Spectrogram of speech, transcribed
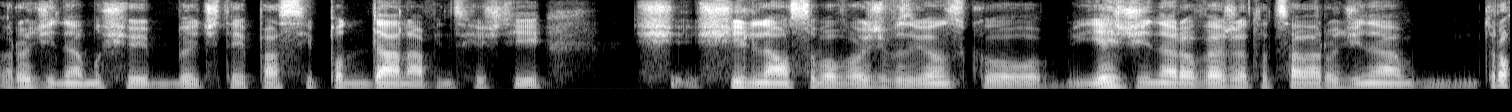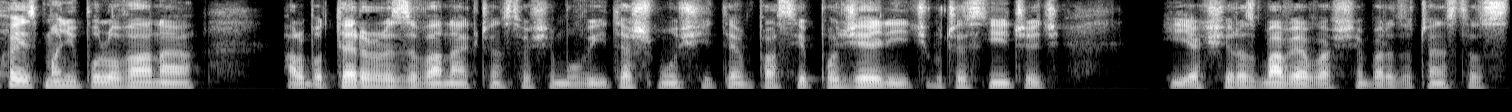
rodzina musi być tej pasji poddana, więc jeśli silna osobowość w związku jeździ na rowerze, to cała rodzina trochę jest manipulowana albo terroryzowana, jak często się mówi, i też musi tę pasję podzielić, uczestniczyć. I jak się rozmawia właśnie bardzo często z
